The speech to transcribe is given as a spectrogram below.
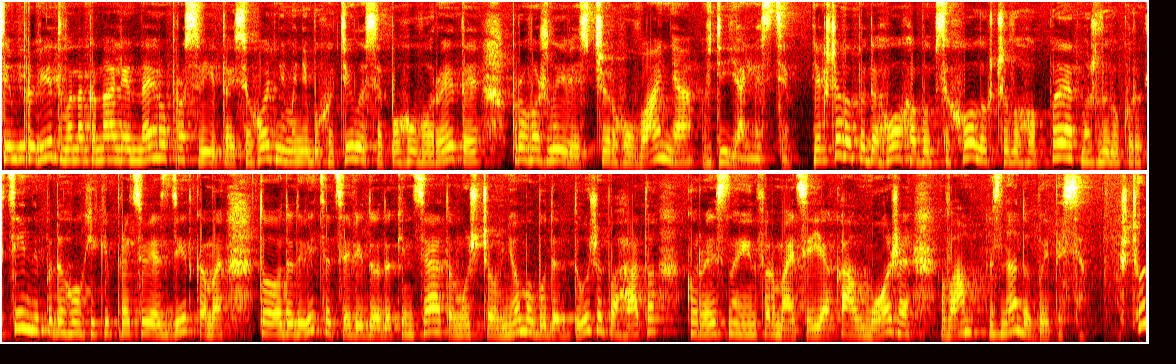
Всім привіт! Ви на каналі Нейропросвіта. І сьогодні мені би хотілося поговорити про важливість чергування в діяльності. Якщо ви педагог або психолог чи логопед, можливо, корекційний педагог, який працює з дітками, то додивіться це відео до кінця, тому що в ньому буде дуже багато корисної інформації, яка може вам знадобитися. Що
